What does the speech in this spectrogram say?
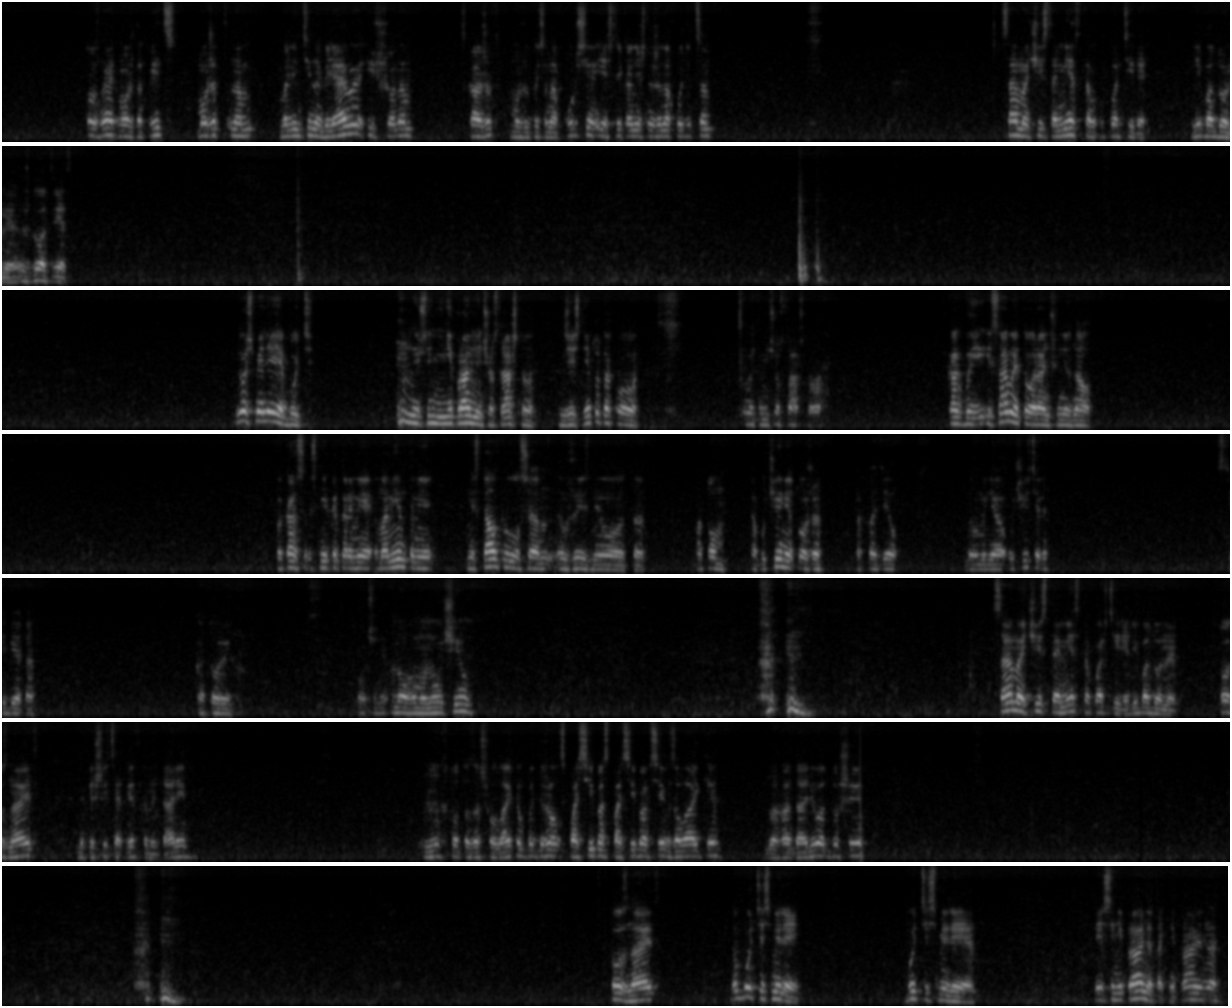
Кто знает, может ответить. Может нам Валентина Беляева еще нам скажет. Может быть, она в курсе, если, конечно же, находится. Самое чистое место в квартире, либо доме. Жду ответ. Ну, смелее будь. Если неправильно, ничего страшного. Здесь нету такого. В этом ничего страшного. Как бы и сам этого раньше не знал. Пока с некоторыми моментами не сталкивался в жизни, вот, потом обучение тоже проходил. Был у меня учитель с Тибета который очень многому научил. Самое чистое место в квартире, либо доме. Кто знает, напишите ответ в комментарии. Кто-то зашел лайком поддержал. Спасибо, спасибо всем за лайки. Благодарю от души. Кто знает. Но будьте смелее. Будьте смелее. Если неправильно, так неправильно.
